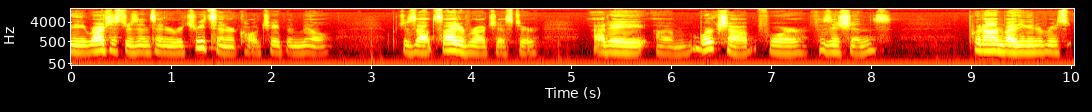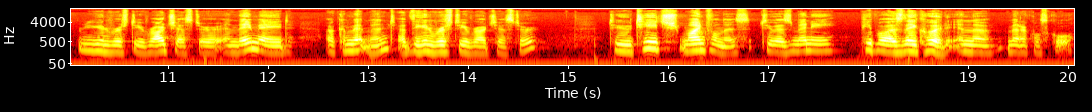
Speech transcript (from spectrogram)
the Rochester Zen Center retreat center called Chapin Mill, which is outside of Rochester, at a um, workshop for physicians put on by the Univers- University of Rochester, and they made a commitment at the University of Rochester to teach mindfulness to as many people as they could in the medical school.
